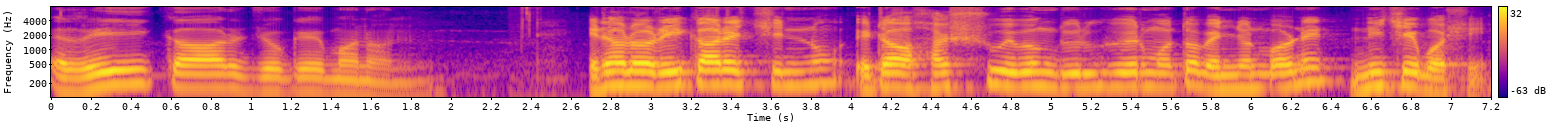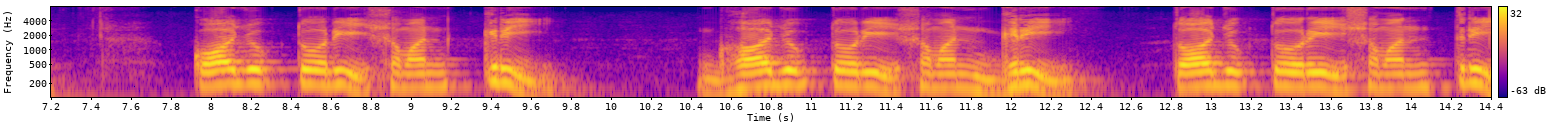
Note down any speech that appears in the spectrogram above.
ঋকার যোগে বানান এটা হলো রিকারের চিহ্ন, এটা হাস্যু এবং দীর্ঘের মতো ব্যঞ্জন বর্ণের নিচে বসে। ক যুক্ত রি সমান ক্রি, ঘ যুক্ত রি সমান ঘ্রি, ত যুক্ত রি সমান ত্রি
